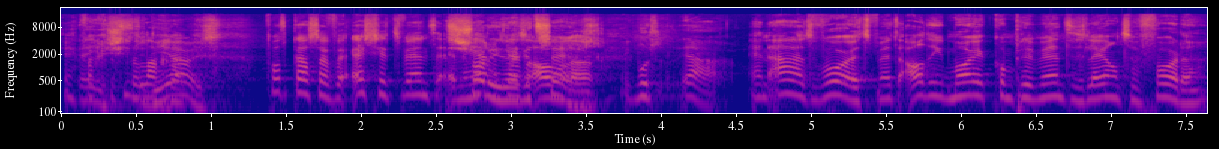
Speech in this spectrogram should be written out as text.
ja, Nee, je ziet er niet uit. Podcast over SC Twente en Sorry dat ik het zeg. Ik moet, ja, En aan het woord met al die mooie complimenten is Leon ten Voorde,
